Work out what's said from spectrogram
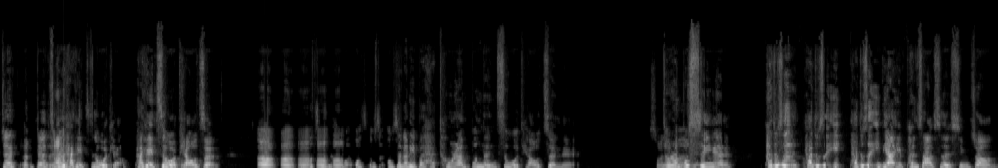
就是 对，就是它可以自我调，它可以自我调整。嗯嗯嗯嗯嗯，我我我我这个礼拜它突然不能自我调整哎，突然不行哎，它就是它就是一它就是一定要以喷洒式的形状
